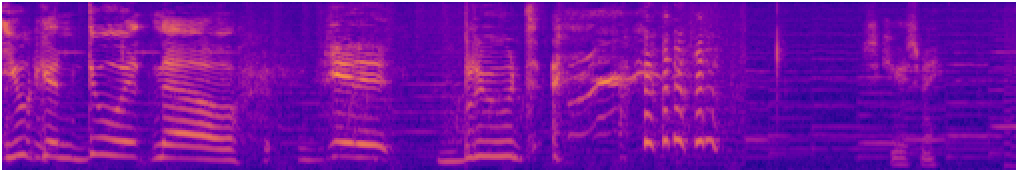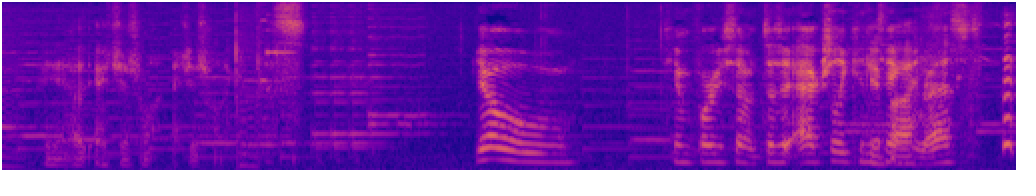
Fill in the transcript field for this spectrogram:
You can do it now! get it. Bloont! Excuse me. I, I just want I just want to get this. Yo, Team 47. Does it actually contain Goodbye. rest?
